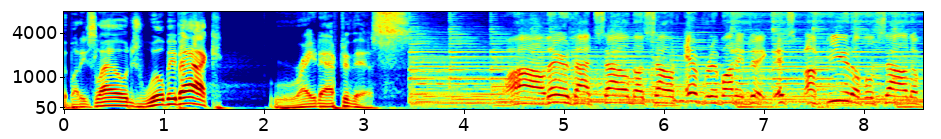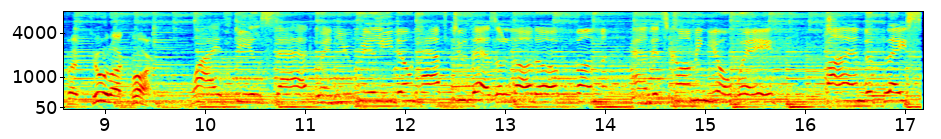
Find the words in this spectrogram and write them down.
The Buddies Lounge will be back right after this. Wow, there's that sound, the sound everybody digs. It's a beautiful sound of Petula Clark. Why feel sad when you really don't have to? There's a lot of fun and it's coming your way. Find a place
